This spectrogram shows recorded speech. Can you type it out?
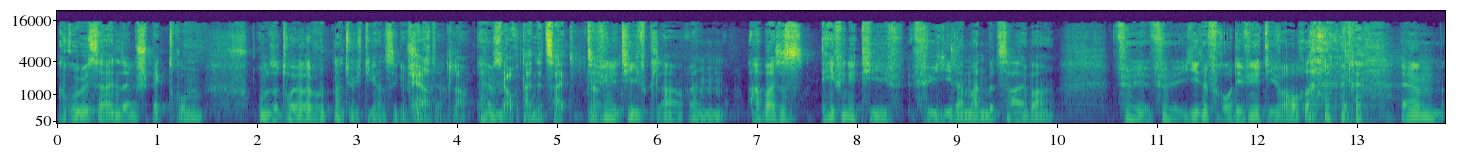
größer in seinem Spektrum, umso teurer wird natürlich die ganze Geschichte. Ja, klar. Ähm, ist ja auch deine Zeit. Definitiv, ja. klar. Ähm, aber es ist definitiv für jedermann bezahlbar, für, für jede Frau definitiv auch. ähm,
